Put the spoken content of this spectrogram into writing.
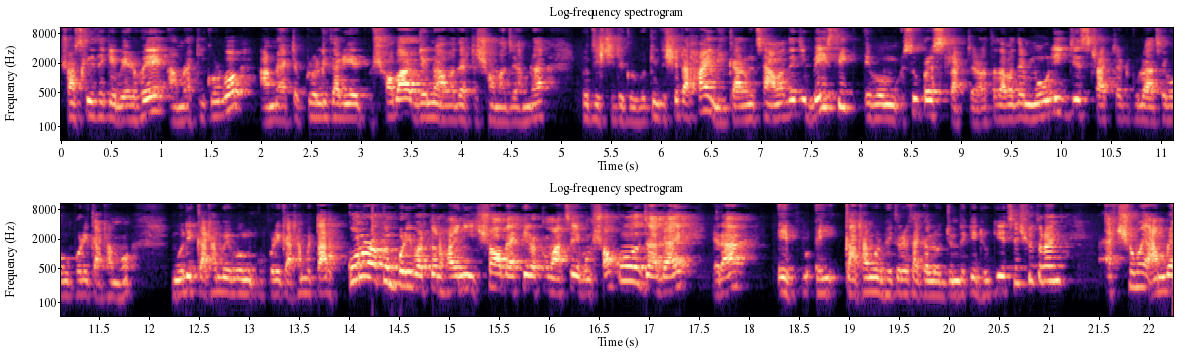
সংস্কৃতি থেকে বের হয়ে আমরা কি করব? আমরা একটা প্রলিতারিয়ের সবার জন্য আমাদের একটা সমাজে আমরা প্রতিষ্ঠিত করব। কিন্তু সেটা হয়নি। কারণ হচ্ছে আমাদের যে বেসিক এবং সুপার স্ট্রাকচার অর্থাৎ আমাদের মৌলিক যে স্ট্রাকচারগুলো আছে এবং উপরিকাঠামো মৌলিক কাঠামো এবং উপরিকাঠামো তার কোনো রকম পরিবর্তন হয়নি। সব একই রকম আছে এবং সকল জায়গায় এরা এই কাঠামোর ভিতরে থাকা লোকজনদেরকে ঢুকিয়েছে। সুতরাং এক সময় আমরা,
